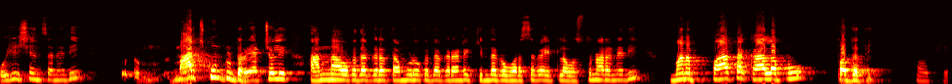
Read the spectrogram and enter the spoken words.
పొజిషన్స్ అనేది మార్చుకుంటుంటారు. యాక్చువల్లీ అన్న ఒక దగ్గర తమ్ముడు ఒక దగ్గర అంటే కిందగా వరుసగా ఇట్లా వస్తున్నారనేది మన పాతకాలపు పద్ధతి. ఓకే.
